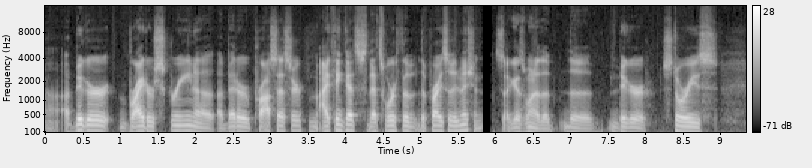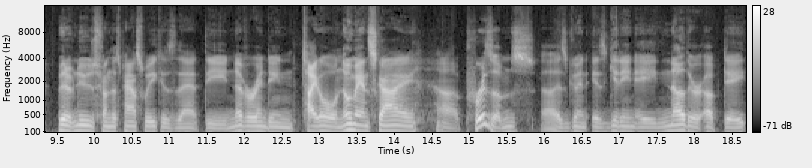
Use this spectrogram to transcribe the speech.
uh, a bigger, brighter screen, a, a, better processor. I think that's that's worth the, the price of admission. So I guess one of the the bigger stories, bit of news from this past week is that the never-ending title No Man's Sky uh, Prisms uh, is going is getting another update.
